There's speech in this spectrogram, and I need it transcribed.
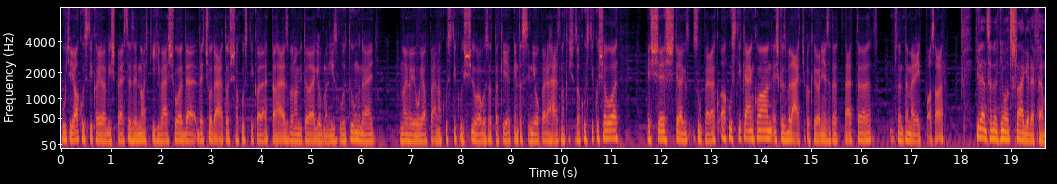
úgyhogy akusztikailag is persze ez egy nagy kihívás volt, de, de csodálatos akusztika lett a házban, amitől a legjobban izgultunk, de egy nagyon jó japán akusztikus dolgozott, aki egyébként a Színi Operaháznak is az akusztikusa volt, és, és tényleg szuper ak- akusztikánk van, és közben látjuk a környezetet, tehát uh, szerintem elég pazar. 95-8 Sláger FM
